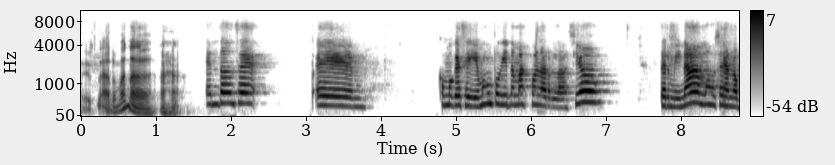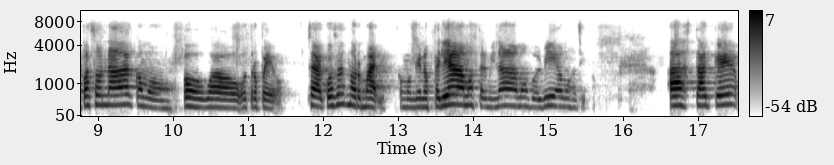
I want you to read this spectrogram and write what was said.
Eh, Claro, más nada. Ajá. Entonces, eh, como que seguimos un poquito más con la relación, terminamos, o sea, no pasó nada como, oh, wow, otro peo. O sea, cosas normales, como que nos peleamos, terminamos, volvíamos, así. Hasta que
